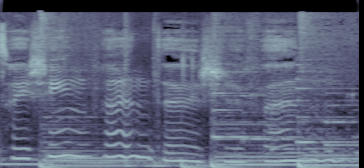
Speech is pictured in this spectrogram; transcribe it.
最兴奋的时分。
